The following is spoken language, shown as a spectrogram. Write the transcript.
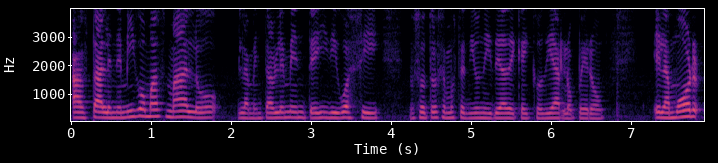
hasta el enemigo más malo, lamentablemente, y digo así, nosotros hemos tenido una idea de que hay que odiarlo, pero el amor,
